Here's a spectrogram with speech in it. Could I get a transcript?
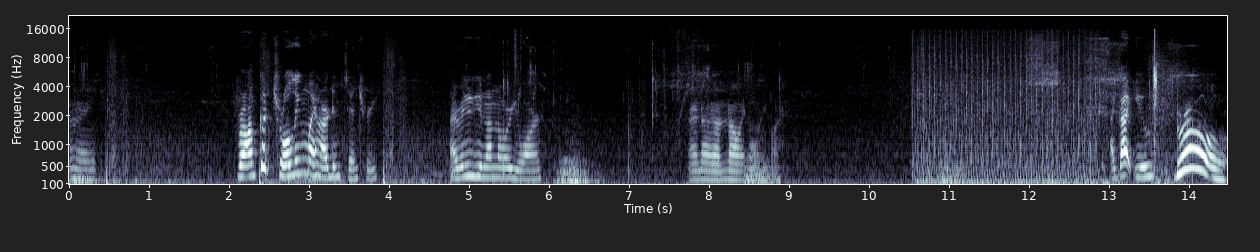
Alright. Bro, I'm controlling my hardened sentry. I really do not know where you are. I know, no, no, I know where you are. I got you. Bro.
